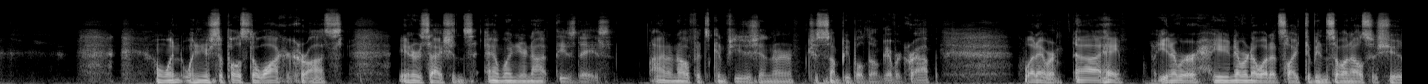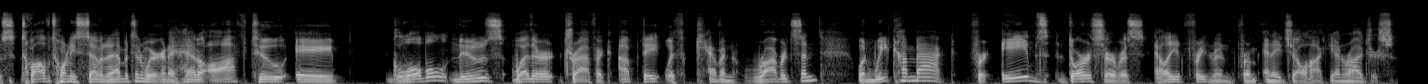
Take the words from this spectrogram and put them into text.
when when you're supposed to walk across intersections and when you're not these days. I don't know if it's confusion or just some people don't give a crap. Whatever. Uh, hey, you never you never know what it's like to be in someone else's shoes. Twelve twenty seven in Edmonton. We're going to head off to a global news weather traffic update with Kevin Robertson. When we come back for Abe's door service, Elliot Friedman from NHL Hockey on Rogers.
